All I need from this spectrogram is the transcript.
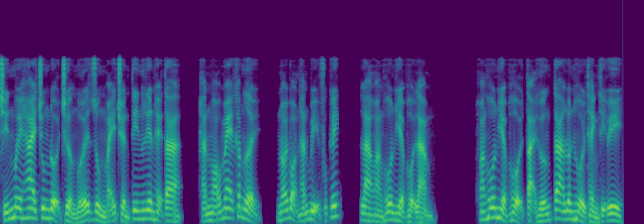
chín mươi hai trung đội trưởng mới dùng máy truyền tin liên hệ ta, hắn máu me khắp người, nói bọn hắn bị phục kích, là hoàng hôn hiệp hội làm. Hoàng hôn hiệp hội tại hướng ta luân hồi thành thị uy.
